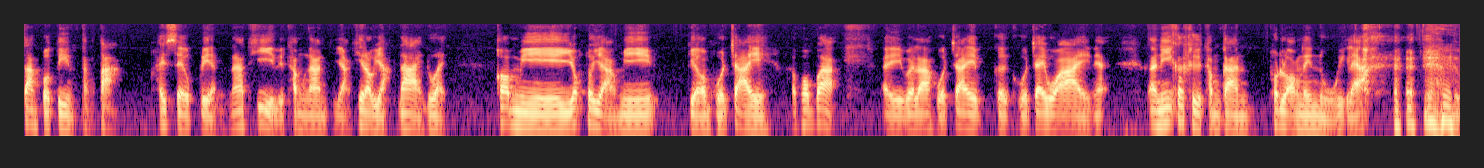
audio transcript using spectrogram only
สร้างโปรตีนต่างๆ ให้เซลล์เปลี่ยนหน้าที่หรือทำงานอย่างที่เราอยากได้ด้วย ก็มียกตัวอย่างมีเกี่ยวกับหัวใจเขาพบว่าไอ้เวลาหัวใจเกิดหัวใจวายเนี่ยอันนี้ก็คือทำการทดลองในหนูอีกแล้ว หนู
